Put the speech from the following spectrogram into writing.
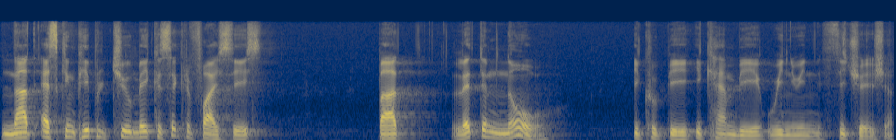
Not asking people to make sacrifices, but let them know it could be, it can be win-win situation.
